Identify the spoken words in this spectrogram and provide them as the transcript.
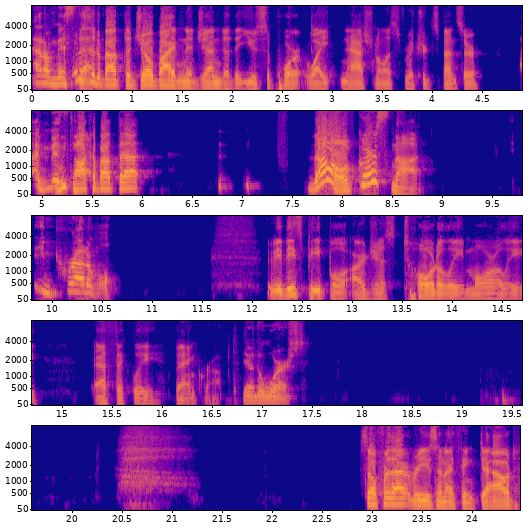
I don't miss What is that. it about the Joe Biden agenda that you support white nationalist Richard Spencer? I Can we missed talk about that? No, of course not. Incredible. I mean, these people are just totally morally, ethically bankrupt. They're the worst. So for that reason, I think Dowd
